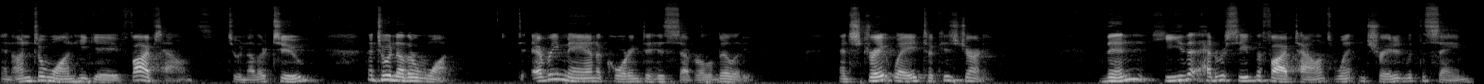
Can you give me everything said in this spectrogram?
And unto one he gave five talents, to another two, and to another one, to every man according to his several ability. And straightway took his journey. Then he that had received the five talents went and traded with the same,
